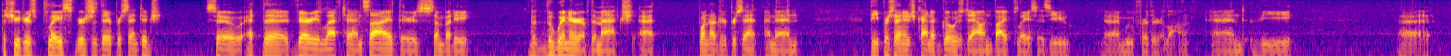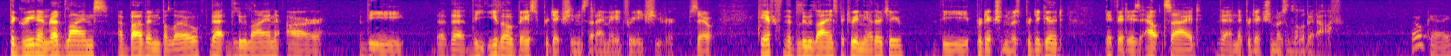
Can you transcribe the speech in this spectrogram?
the shooter's place versus their percentage. So at the very left hand side, there's somebody, the, the winner of the match at 100%, and then the percentage kind of goes down by place as you uh, move further along. And the uh, the green and red lines above and below that blue line are the the, the, elo based predictions that I made for each shooter. So if the blue line's between the other two, the prediction was pretty good. If it is outside, then the prediction was a little bit off. Okay,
